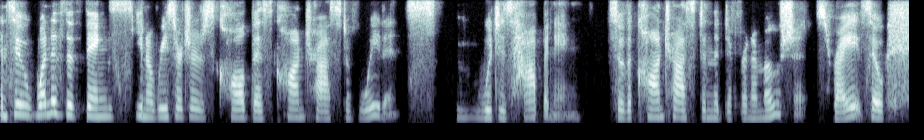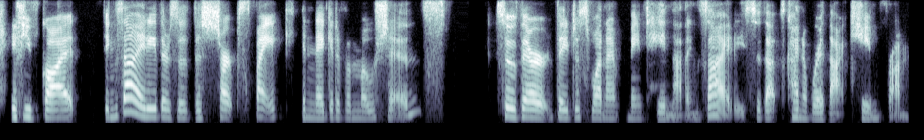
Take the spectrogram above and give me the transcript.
And so, one of the things, you know, researchers called this contrast avoidance, which is happening. So, the contrast in the different emotions, right? So, if you've got anxiety, there's a this sharp spike in negative emotions. So they're they just want to maintain that anxiety. So that's kind of where that came from.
